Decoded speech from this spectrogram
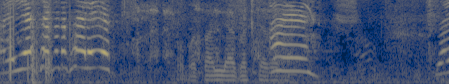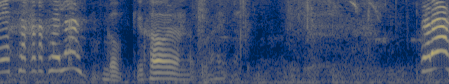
अरे, एक शेकडा खायला एक बाबा चालले आता अरे, या एक शेकडा खायला. गपके खावा चला.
